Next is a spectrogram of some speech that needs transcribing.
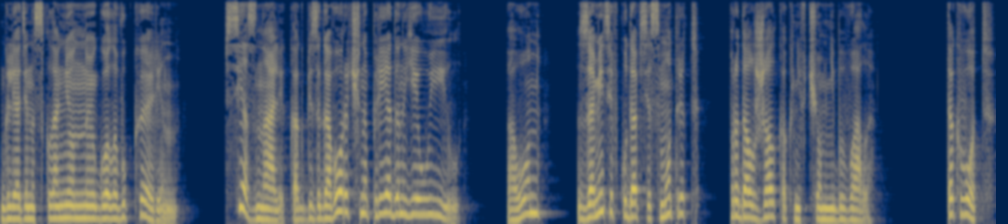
глядя на склоненную голову Кэрин. Все знали, как безоговорочно предан ей Уилл, а он, заметив, куда все смотрят, продолжал, как ни в чем не бывало. «Так вот,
